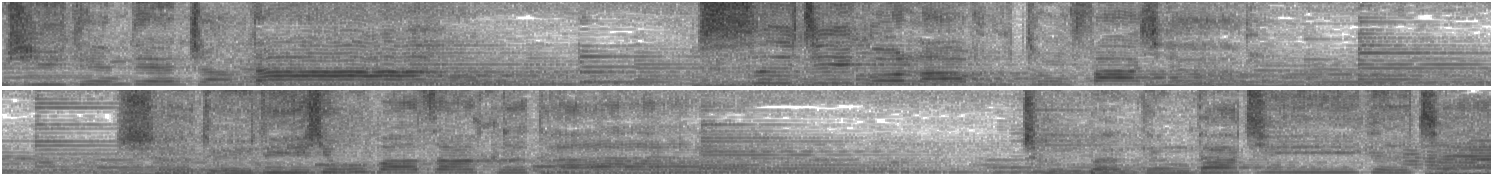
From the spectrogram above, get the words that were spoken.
一点点长大。四季过老胡同发芽。沙堆里有宝藏和他，长板凳搭起一个家。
